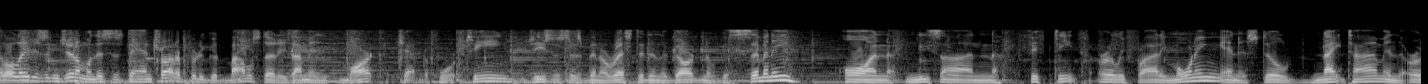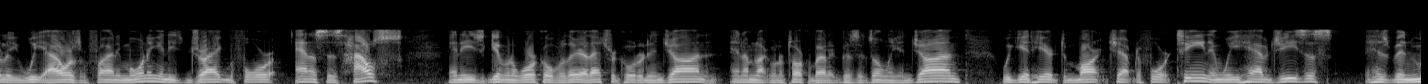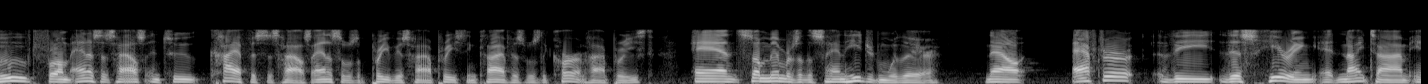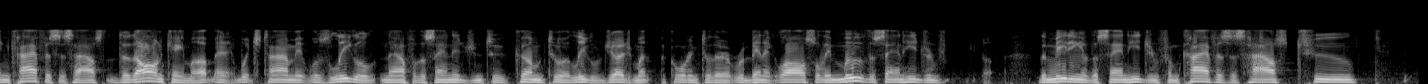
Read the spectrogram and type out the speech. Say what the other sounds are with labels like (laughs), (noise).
Hello, ladies and gentlemen. This is Dan Trotter, Pretty Good Bible Studies. I'm in Mark chapter 14. Jesus has been arrested in the Garden of Gethsemane on Nisan 15th, early Friday morning, and it's still nighttime in the early wee hours of Friday morning, and he's dragged before Annas's house, and he's given a work over there. That's recorded in John, and I'm not going to talk about it because it's only in John. We get here to Mark chapter 14, and we have Jesus has been moved from Annas' house into Caiaphas' house. Annas was the previous high priest, and Caiaphas was the current high priest. And some members of the Sanhedrin were there. Now, after the this hearing at nighttime in Caiaphas' house, the dawn came up, at which time it was legal now for the Sanhedrin to come to a legal judgment according to their rabbinic law. So they moved the Sanhedrin, the meeting of the Sanhedrin, from Caiaphas' house to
